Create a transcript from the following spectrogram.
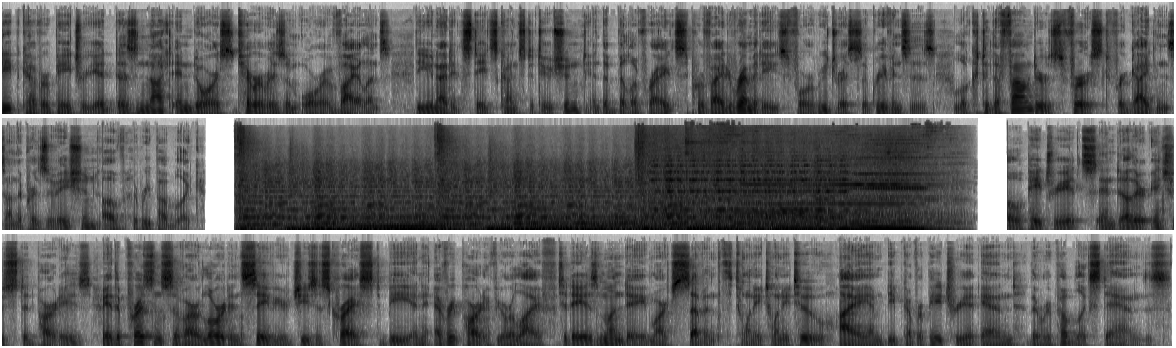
Deep Cover Patriot does not endorse terrorism or violence. The United States Constitution and the Bill of Rights provide remedies for redress of grievances. Look to the founders first for guidance on the preservation of the Republic. Patriots, and other interested parties, may the presence of our Lord and Savior Jesus Christ be in every part of your life. Today is Monday, March 7th, 2022. I am Deep Cover Patriot, and the Republic stands.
